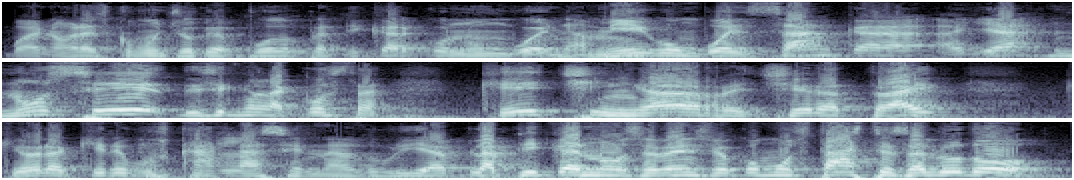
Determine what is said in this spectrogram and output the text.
Bueno, agradezco mucho que puedo platicar con un buen amigo, un buen zanca allá. No sé, dicen en la costa, qué chingada rechera trae que ahora quiere buscar la senaduría. Platícanos, Evencio, ¿cómo estás? Te saludo.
